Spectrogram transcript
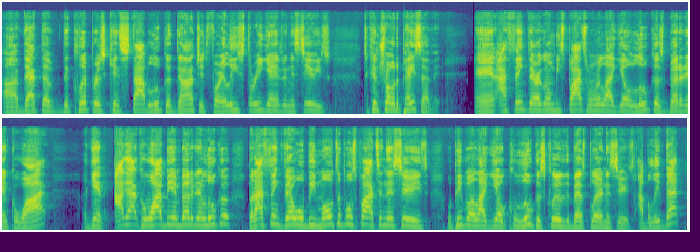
uh, that the, the Clippers can stop Luka Doncic for at least three games in the series to control the pace of it. And I think there are going to be spots when we're like, yo, Luka's better than Kawhi. Again, I got Kawhi being better than Luka, but I think there will be multiple spots in this series where people are like, yo, Luka's clearly the best player in this series. I believe that.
